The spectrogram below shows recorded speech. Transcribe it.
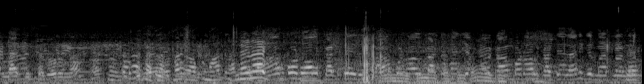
ఫ్లాట్ ఇస్తారు ఎవరన్నా కాంపౌండ్ వాళ్ళు కట్టేది కాంపౌండ్ వాళ్ళు కట్టమని చెప్పారు కాంపౌండ్ వాళ్ళు కట్టేదానికి మాట్లాడారు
